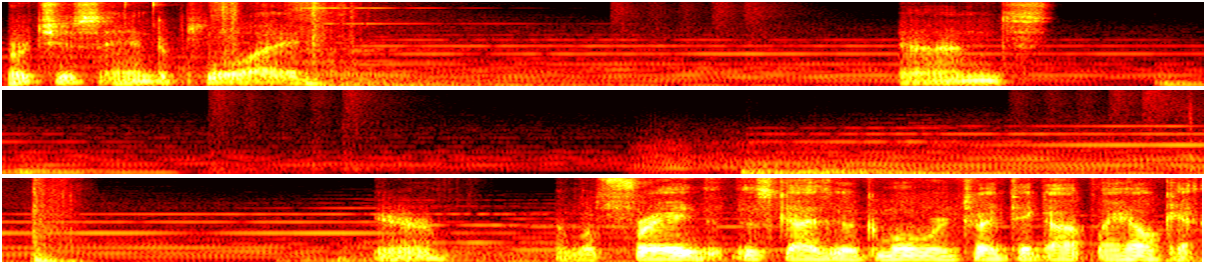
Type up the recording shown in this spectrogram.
Purchase and deploy. And here. I'm afraid that this guy's going to come over and try to take out my Hellcat.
